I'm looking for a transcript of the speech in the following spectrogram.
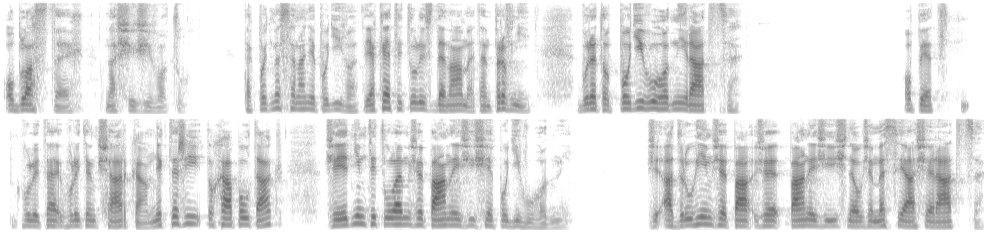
oblastech našich životů. Tak pojďme se na ně podívat. Jaké tituly zde máme? Ten první. Bude to podivuhodný rádce. Opět kvůli, té, kvůli těm šárkám. Někteří to chápou tak, že jedním titulem, že pán Ježíš je podivuhodný. Že, a druhým, že, pá, že pán Ježíš nebo že Mesiáš je rádce.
